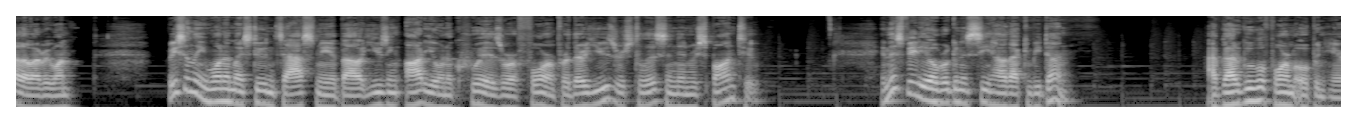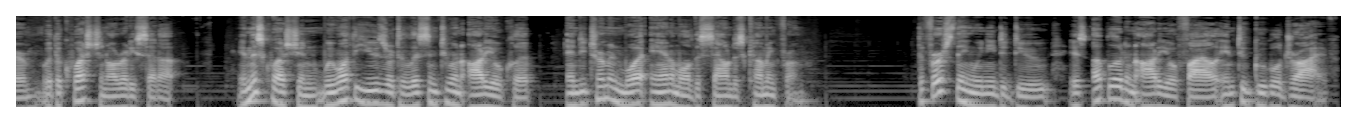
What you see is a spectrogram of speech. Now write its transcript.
Hello everyone. Recently one of my students asked me about using audio in a quiz or a forum for their users to listen and respond to. In this video we're going to see how that can be done. I've got a Google form open here with a question already set up. In this question we want the user to listen to an audio clip and determine what animal the sound is coming from. The first thing we need to do is upload an audio file into Google Drive.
